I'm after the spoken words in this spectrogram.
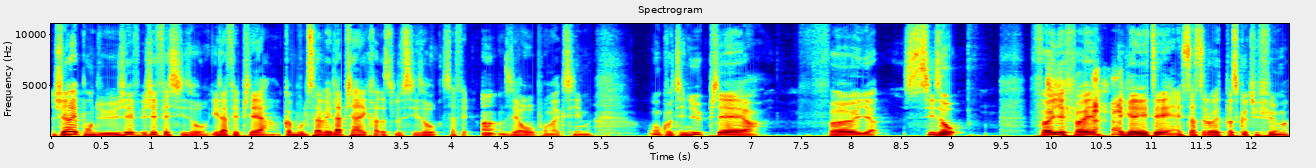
j'ai répondu, j'ai fait ciseaux. Il a fait pierre. Comme vous le savez, la pierre écrase le ciseau. Ça fait 1-0 pour Maxime. On continue. Pierre, feuille, ciseaux. Feuille et feuille, égalité, et ça, ça doit être parce que tu fumes.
